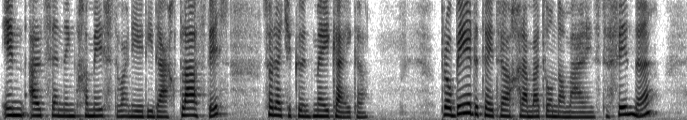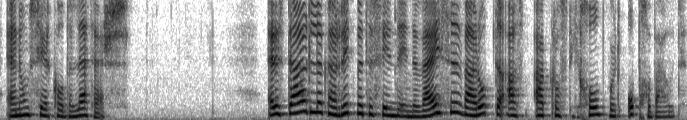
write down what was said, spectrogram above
in uitzending gemist wanneer die daar geplaatst is, zodat je kunt meekijken. Probeer de tetragrammaton dan maar eens te vinden en omcirkel de letters. Er is duidelijk een ritme te vinden in de wijze waarop de acrostigon wordt opgebouwd,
